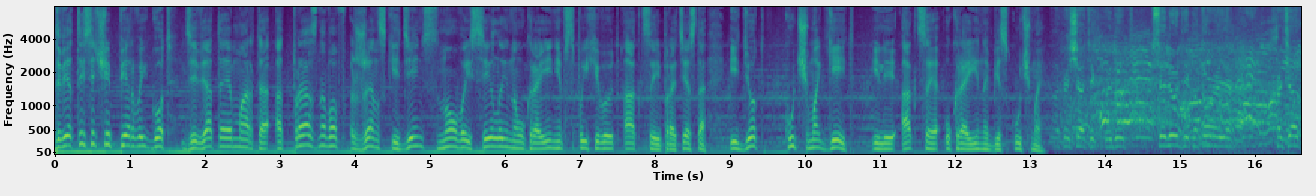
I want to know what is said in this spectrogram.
2001 год, 9 марта. Отпраздновав женский день, с новой силой на Украине вспыхивают акции протеста. Идет Кучмагейт или акция «Украина без Кучмы». На Крещатик придут все люди, которые хотят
